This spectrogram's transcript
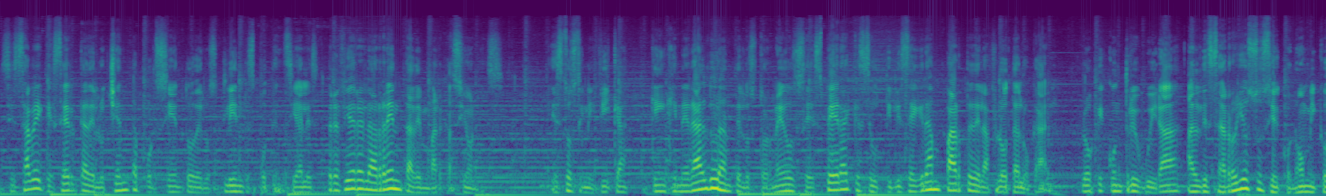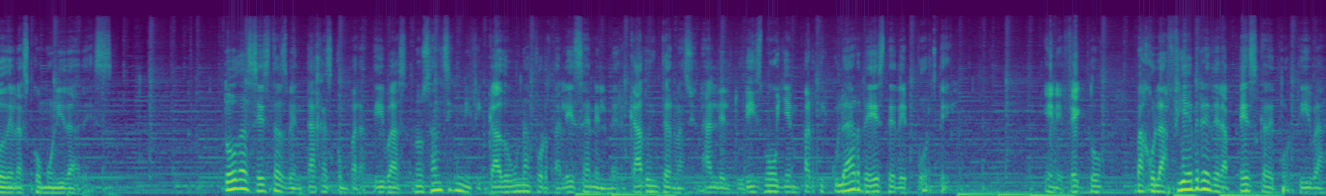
se sabe que cerca del 80% de los clientes potenciales prefiere la renta de embarcaciones. Esto significa que en general durante los torneos se espera que se utilice gran parte de la flota local, lo que contribuirá al desarrollo socioeconómico de las comunidades. Todas estas ventajas comparativas nos han significado una fortaleza en el mercado internacional del turismo y en particular de este deporte. En efecto, bajo la fiebre de la pesca deportiva,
